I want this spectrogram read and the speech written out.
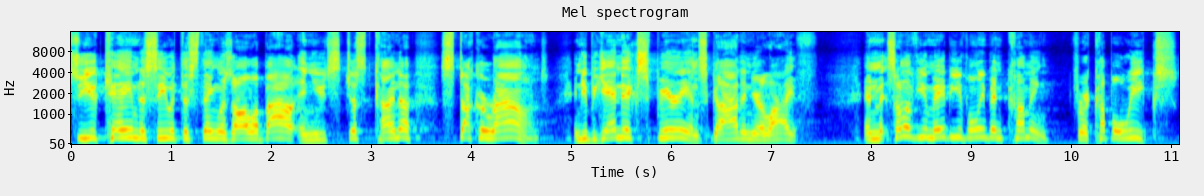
So you came to see what this thing was all about, and you just kind of stuck around, and you began to experience God in your life. And some of you, maybe you've only been coming for a couple weeks.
